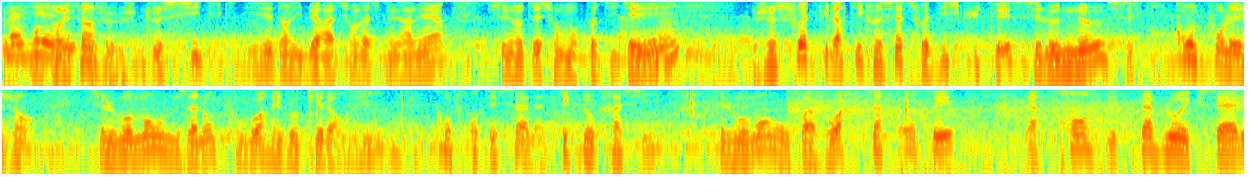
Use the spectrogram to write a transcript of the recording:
François Ruffin, je, te cite ce qu'il disait dans Libération la semaine dernière, j'ai noté sur mon petit cahier. Mhm. Je souhaite que l'article 7 soit discuté, c'est le nœud, c'est ce qui compte pour les gens, c'est le moment où nous allons pouvoir évoquer leur vie, confronter ça à la technocratie, c'est le moment où on va voir s'affronter la France des tableaux Excel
